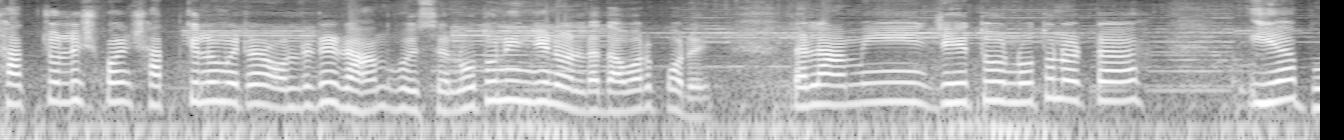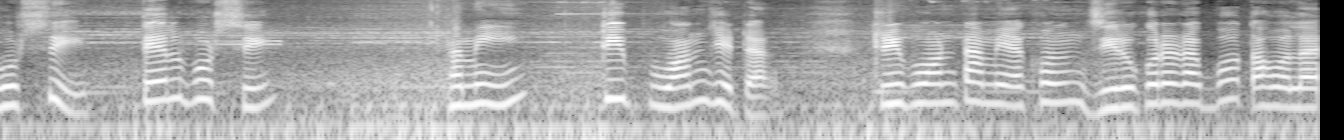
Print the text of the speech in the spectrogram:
সাতচল্লিশ পয়েন্ট সাত কিলোমিটার অলরেডি রান হয়েছে, নতুন ইঞ্জিন অয়েলটা দেওয়ার পরে। তাহলে আমি যেহেতু নতুন একটা ইয়া ভরছি, তেল ভরছি, আমি টিপ ওয়ান যেটা ট্রিপ ওয়ানটা আমি এখন জিরো করে রাখব। তাহলে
